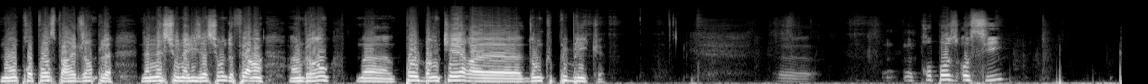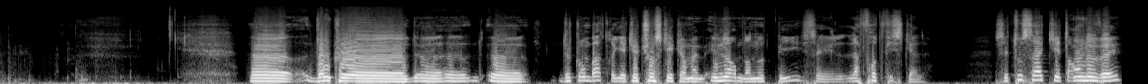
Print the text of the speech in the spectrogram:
Nous, on propose par exemple la nationalisation, de faire un, grand euh, pôle bancaire euh, donc public. on propose aussi donc euh, euh, de combattre, il y a quelque chose qui est quand même énorme dans notre pays, c'est la fraude fiscale. C'est tout ça qui est enlevé,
